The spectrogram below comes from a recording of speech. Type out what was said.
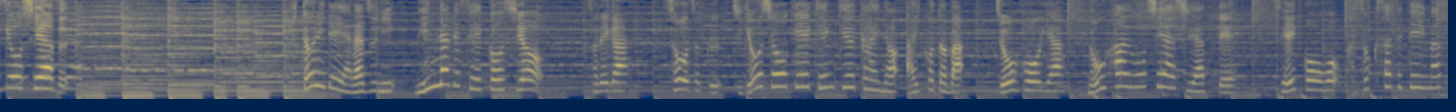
営業シェア部。一人でやらずにみんなで成功しよう。それが相続事業承継研究会の合言葉情報やノウハウをシェアし合って成功を加速させています。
